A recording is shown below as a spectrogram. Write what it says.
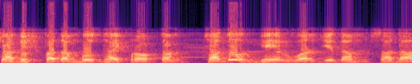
चतुष्पदं बुद्धै प्रोक्तं चतुर्भिर्वर्जितं सदा।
